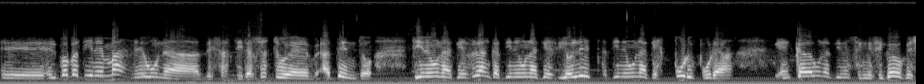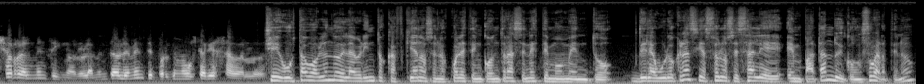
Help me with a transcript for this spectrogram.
eh, el Papa tiene más de una de esas tiras. Yo estuve atento. Tiene una que es blanca, tiene una que es violeta, tiene una que es púrpura. En cada una tiene un significado que yo realmente ignoro, lamentablemente, porque me gustaría saberlo. Che, Gustavo, hablando de laberintos kafkianos en los cuales te encontrás en este momento, de la burocracia solo se sale empatando y con suerte, ¿no?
